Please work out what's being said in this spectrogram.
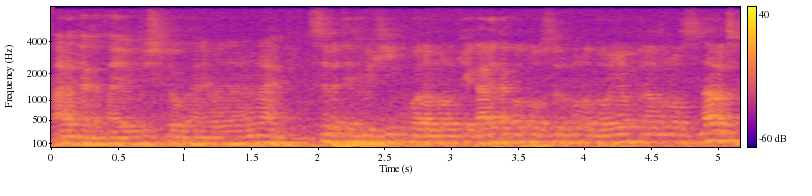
あなた方よくしてお金はならない。すべて不貧困なもの汚れたことをするもの貪欲なものすなわち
